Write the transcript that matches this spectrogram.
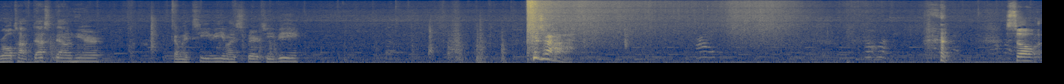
roll top desk down here. Got my TV, my spare TV. So,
